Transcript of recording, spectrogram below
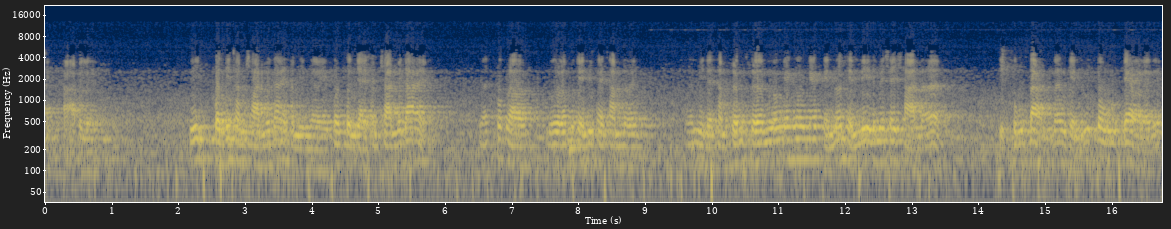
สิกขาไปเลยนี่คนที่ทำฌานไม่ได้ทํำยังไงคนส่วนใหญ่ทำฌานไม่ได้นะพวกเราดูแล้วไม่เห็นมีใครทำเลยนะมีแต่ทำเคลิ้มเคลิ้มงงแงงงแงเห็นโน้นเห็นนี่นี่ไม่ใช่ฌานนะจิตฟุ้งซ่านนั่งเห็นลูกโป่งแก้วอะไรเนี่ย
